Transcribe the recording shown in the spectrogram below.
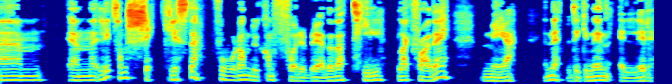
eh, en litt sånn sjekkliste for hvordan du kan forberede deg til Black Friday med nettbutikken din eller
